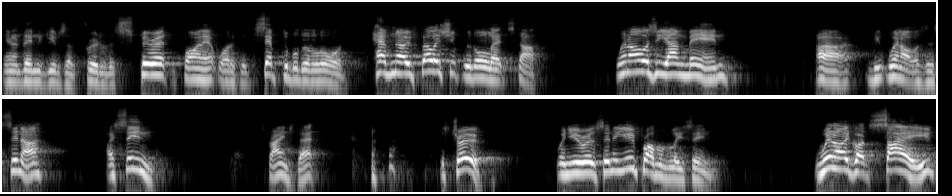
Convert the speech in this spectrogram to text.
And then it gives the fruit of the Spirit, find out what is acceptable to the Lord. Have no fellowship with all that stuff. When I was a young man, uh, when I was a sinner, I sinned. Strange that. it's true. When you were a sinner, you probably sinned. When I got saved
